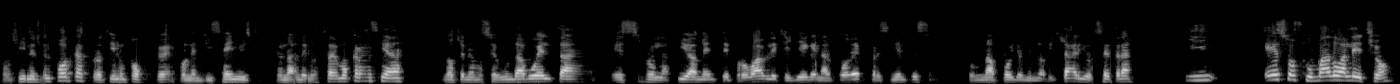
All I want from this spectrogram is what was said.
confines del podcast, pero tiene un poco que ver con el diseño institucional de nuestra democracia. No tenemos segunda vuelta, es relativamente probable que lleguen al poder presidentes con un apoyo minoritario, etcétera. Y eso sumado al hecho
